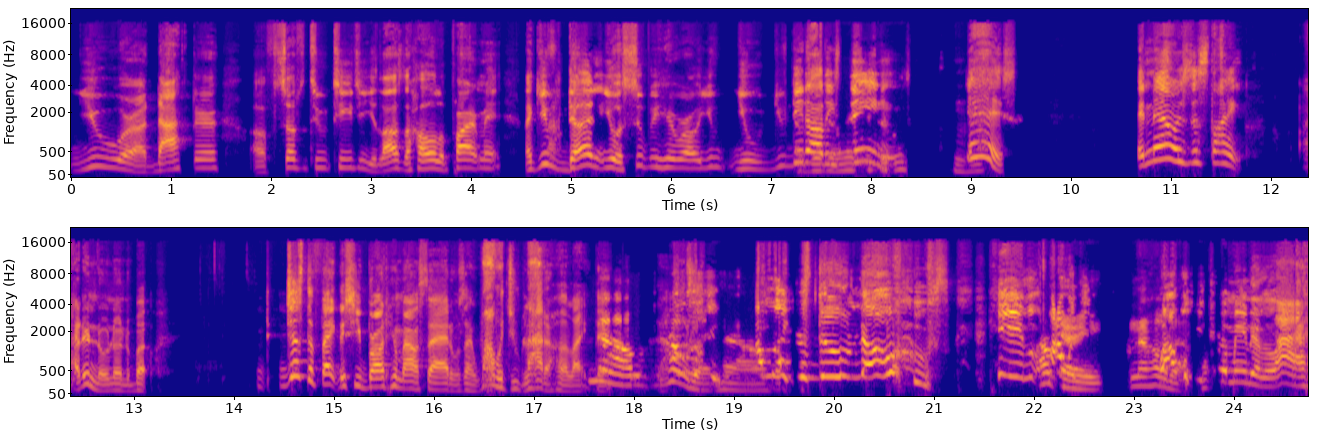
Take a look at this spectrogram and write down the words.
you were a doctor a substitute teacher. You lost the whole apartment. Like you've done. You a superhero. You you you did all these things. Mhm. Yes. And now it's just like I didn't know nothing about. Just the fact that she brought him outside was like, why would you lie to her like that? No, hold like- on now. I'm like, this dude knows. He ain't, would, you, okay, now hold why on. would you come in and lie?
